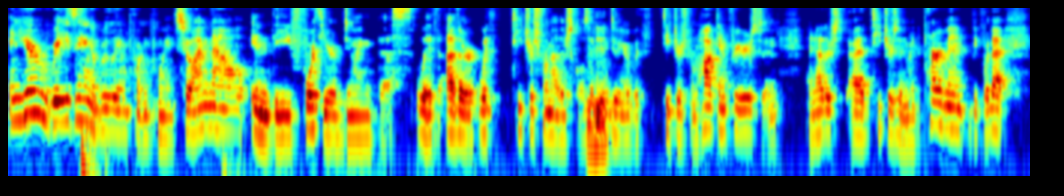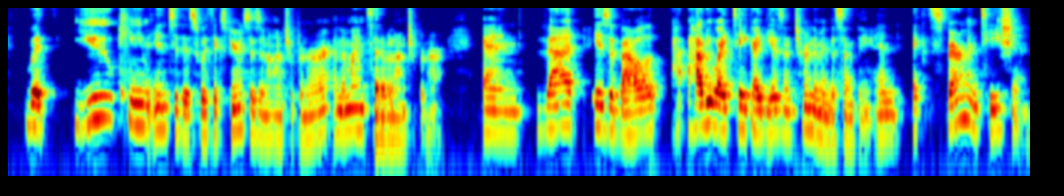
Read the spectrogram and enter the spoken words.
And you're raising a really important point. So I'm now in the fourth year of doing this with other with teachers from other schools. I've been doing it with teachers from Hawken for years and and other uh, teachers in my department before that. But you came into this with experience as an entrepreneur and the mindset of an entrepreneur. And that is about h- how do I take ideas and turn them into something? And experimentation,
